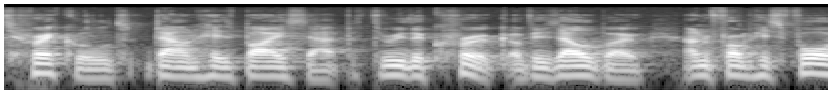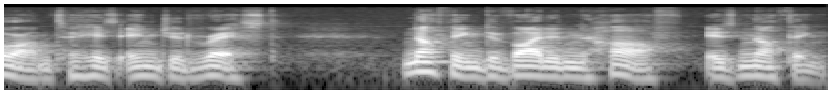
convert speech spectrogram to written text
trickled down his bicep, through the crook of his elbow, and from his forearm to his injured wrist. Nothing divided in half is nothing,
